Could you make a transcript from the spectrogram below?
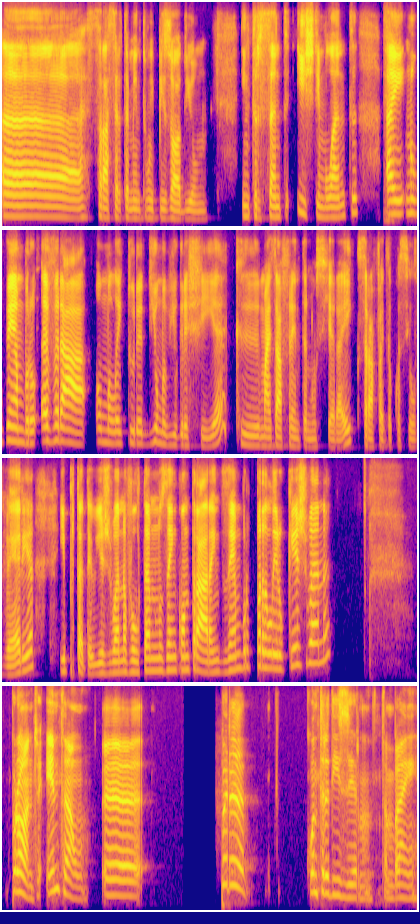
Ah, será certamente um episódio interessante e estimulante. Em novembro haverá uma leitura de uma biografia que mais à frente anunciarei, que será feita com a Silvéria, e portanto eu e a Joana voltamos-nos a encontrar em dezembro para ler o quê, Joana? Pronto, então, eh, para contradizer-me também.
